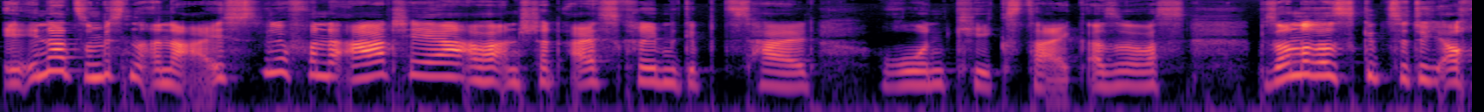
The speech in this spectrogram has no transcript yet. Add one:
Erinnert so ein bisschen an eine Eisdiele von der Art her, aber anstatt Eiscreme gibt es halt rohen Keksteig. Also was Besonderes gibt es natürlich auch,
